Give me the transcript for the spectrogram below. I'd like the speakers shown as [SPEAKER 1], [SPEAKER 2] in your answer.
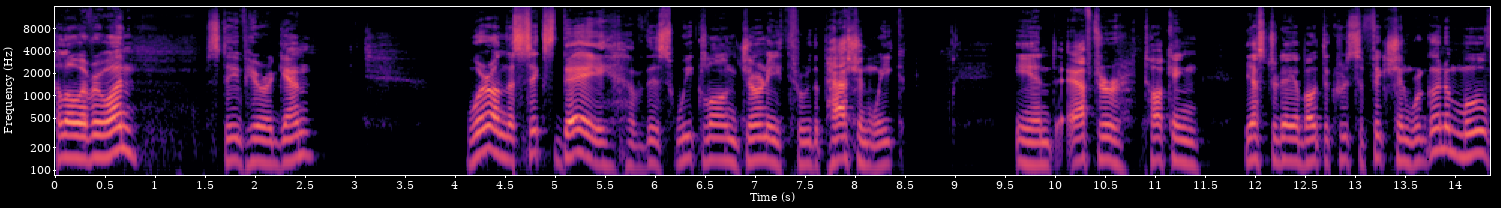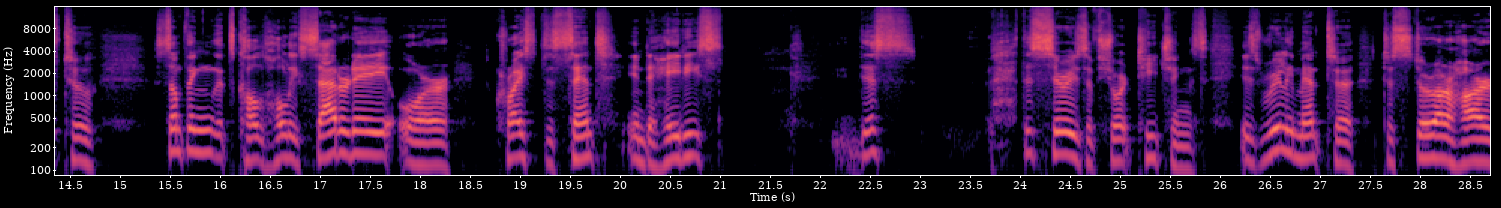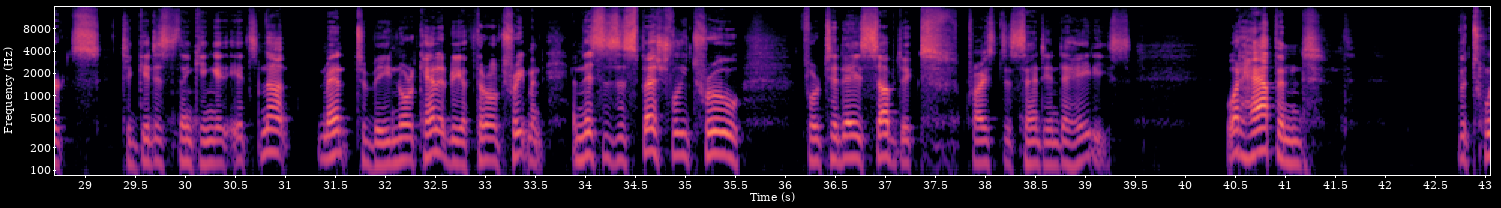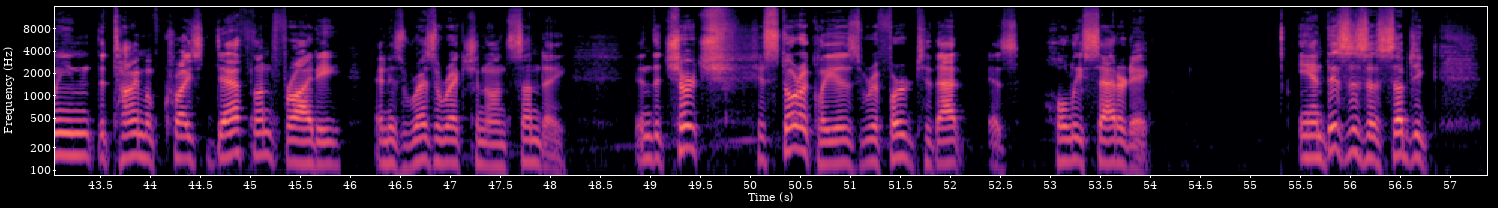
[SPEAKER 1] Hello, everyone. Steve here again. We're on the sixth day of this week long journey through the Passion Week. And after talking yesterday about the crucifixion, we're going to move to something that's called Holy Saturday or Christ's descent into Hades. This this series of short teachings is really meant to to stir our hearts, to get us thinking. It's not meant to be, nor can it be a thorough treatment. And this is especially true for today's subject Christ's descent into Hades. What happened between the time of Christ's death on Friday and his resurrection on Sunday? And the church historically is referred to that as Holy Saturday. And this is a subject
